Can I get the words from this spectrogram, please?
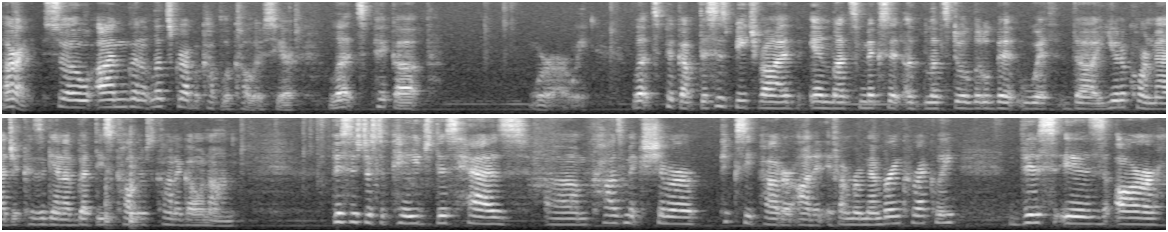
Alright, so I'm going to, let's grab a couple of colors here. Let's pick up, where are we? Let's pick up, this is Beach Vibe, and let's mix it, uh, let's do a little bit with the Unicorn Magic, because again, I've got these colors kind of going on. This is just a page, this has um, Cosmic Shimmer Pixie Powder on it, if I'm remembering correctly. This is our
